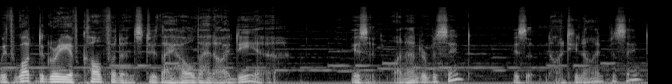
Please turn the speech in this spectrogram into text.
With what degree of confidence do they hold that idea? Is it 100%? Is it 99%?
